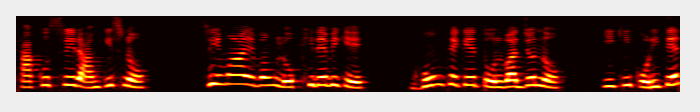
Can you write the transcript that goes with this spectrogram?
ঠাকুর শ্রী রামকৃষ্ণ শ্রীমা এবং লক্ষ্মী দেবীকে ঘুম থেকে তোলবার জন্য কি কি করিতেন?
